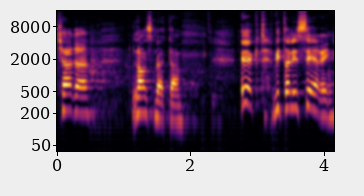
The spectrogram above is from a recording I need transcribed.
kjære landsmøte. Økt vitalisering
